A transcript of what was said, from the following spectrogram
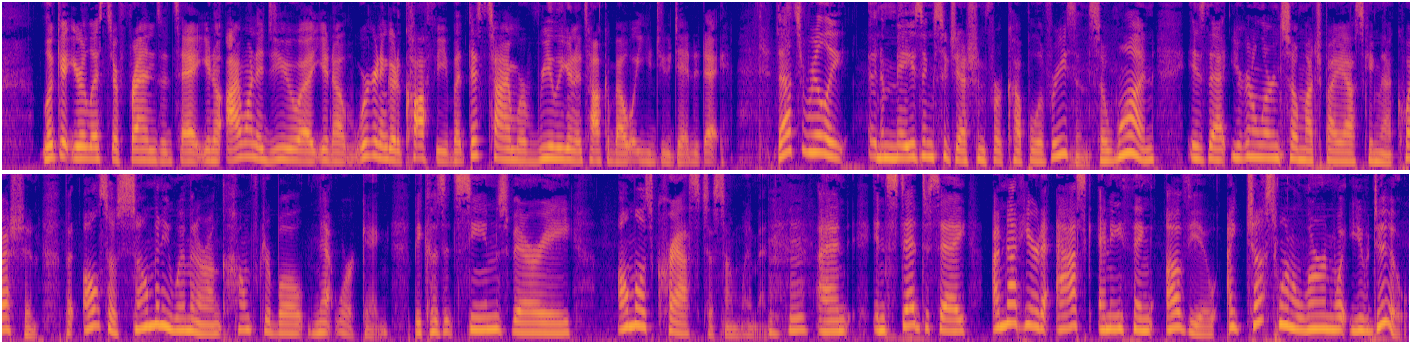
look at your list of friends and say, you know, I want to do a, you know, we're going to go to coffee, but this time we're really going to talk about what you do day to day. That's really an amazing suggestion for a couple of reasons. So, one is that you're going to learn so much by asking that question, but also, so many women are uncomfortable networking because it seems very almost crass to some women. Mm-hmm. And instead, to say, I'm not here to ask anything of you, I just want to learn what you do.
